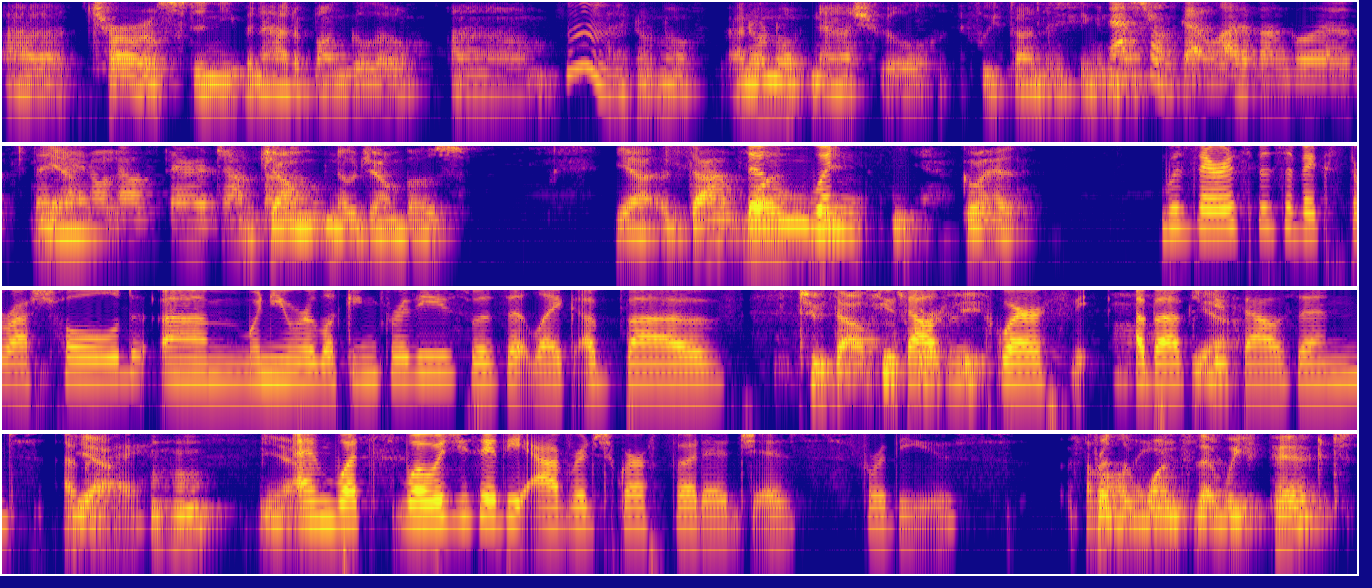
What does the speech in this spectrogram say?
Uh, Charleston even had a bungalow. Um, Hmm. I don't know. I don't know if Nashville. If we found anything in Nashville's got a lot of bungalows, but Yeah. I don't know if they're jumbo. Jum- no jumbos. Yeah, that So one. when- go ahead. Was there a specific threshold um, when you were looking for these? Was it like above Two two thousand square feet. Above Yeah. two thousand? Okay. Yeah. hmm yeah. And what's what would you say the average square footage is for these? For the ones that we've picked,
